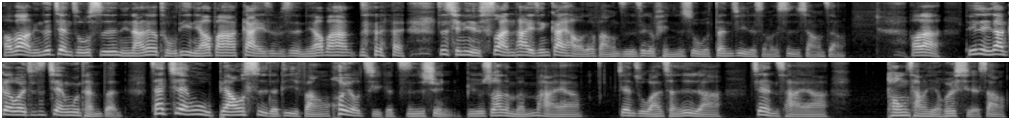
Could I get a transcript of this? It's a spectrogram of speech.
好不好？你是建筑师，你拿那个土地，你要帮他盖，是不是？你要帮他，就请你算他已经盖好的房子这个坪数登记的什么事项这样。好啦，提醒一下各位，就是建物謄本，在建物标示的地方会有几个资讯，比如说它的门牌啊、建筑完成日啊、建材啊，通常也会写上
